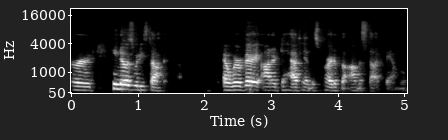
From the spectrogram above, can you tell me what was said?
heard, he knows what he's talking about. And we're very honored to have him as part of the Amistad family.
